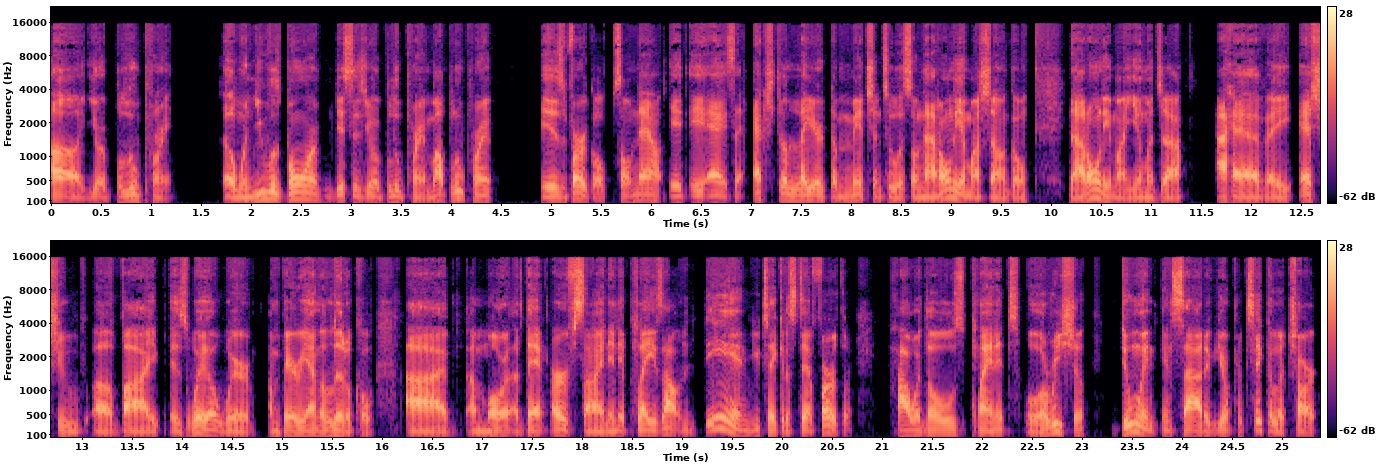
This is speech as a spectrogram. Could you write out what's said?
uh your blueprint. Uh, when you was born, this is your blueprint. My blueprint is Virgo. So now it, it adds an extra layer dimension to it. So not only am I Shango, not only am I Yemanjah, I have a Eshu uh, vibe as well, where I'm very analytical. I, am more of that earth sign, and it plays out. And then you take it a step further. How are those planets or Orisha doing inside of your particular chart?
